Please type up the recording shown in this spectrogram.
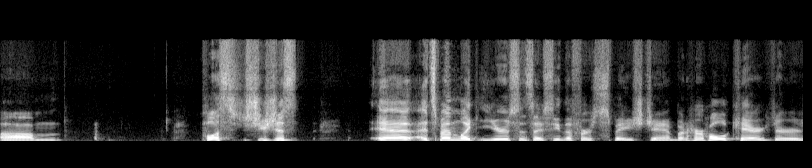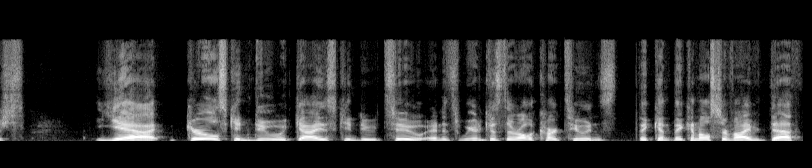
Um. Plus, she's just. Uh, it's been like years since I've seen the first Space Jam, but her whole character is, yeah, girls can do what guys can do too, and it's weird because they're all cartoons. They can they can all survive death.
